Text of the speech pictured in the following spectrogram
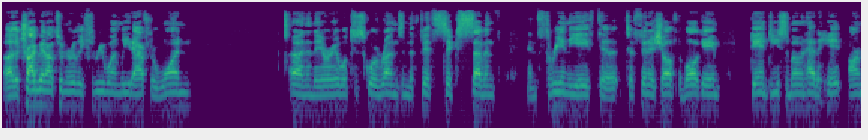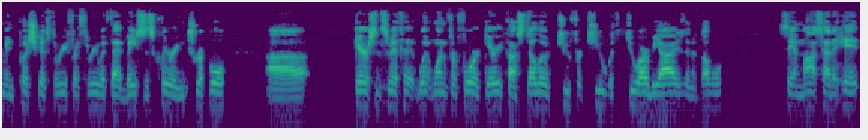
uh, the Tribe got out to an early three one lead after one, uh, and then they were able to score runs in the fifth, sixth, seventh, and three in the eighth to to finish off the ball game. Dan DeSimone had a hit. Armin Pushka three for three with that bases clearing triple. Uh, Garrison Smith hit, went one for four. Gary Costello two for two with two RBIs and a double. Sam Moss had a hit.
